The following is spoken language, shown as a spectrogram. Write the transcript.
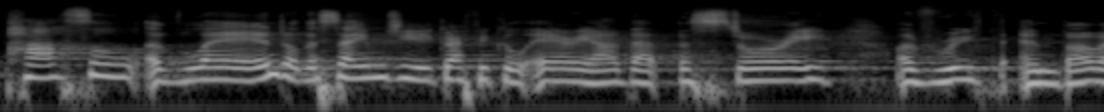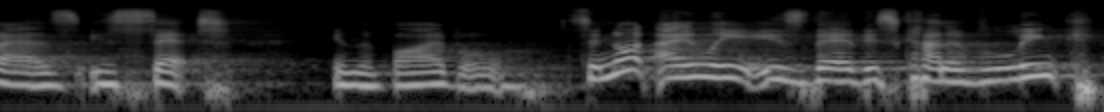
parcel of land or the same geographical area that the story of Ruth and Boaz is set in the Bible. So not only is there this kind of link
